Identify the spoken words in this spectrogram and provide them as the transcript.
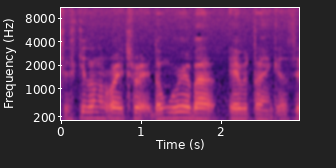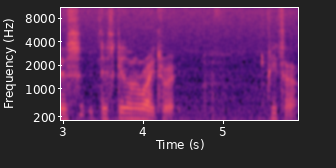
Just get on the right track. Don't worry about everything else. Just just get on the right track. Peace out.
